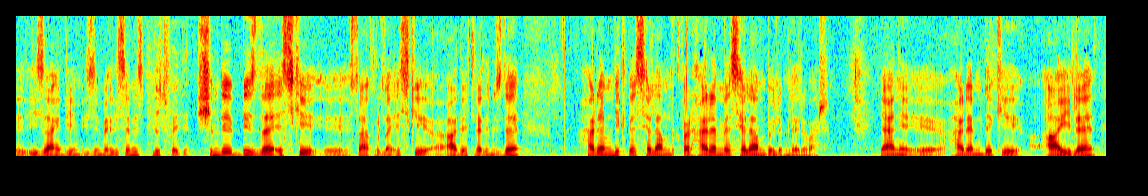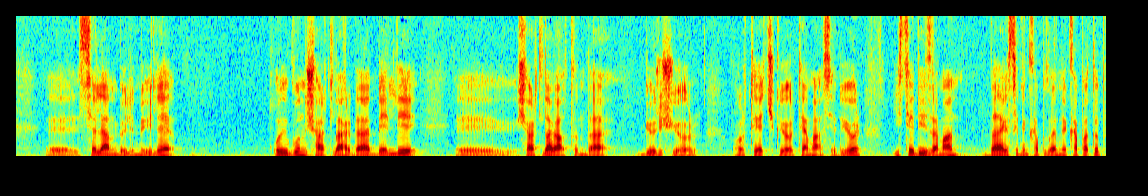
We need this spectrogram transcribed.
e, izah edeyim izin verirseniz. Lütfedin. Şimdi bizde eski, e, estağfurullah eski adetlerimizde haremlik ve selamlık var. Harem ve selam bölümleri var. Yani e, haremdeki aile e, selam bölümüyle uygun şartlarda belli e, şartlar altında görüşüyor, ortaya çıkıyor, temas ediyor. İstediği zaman dairesinin kapılarını kapatıp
